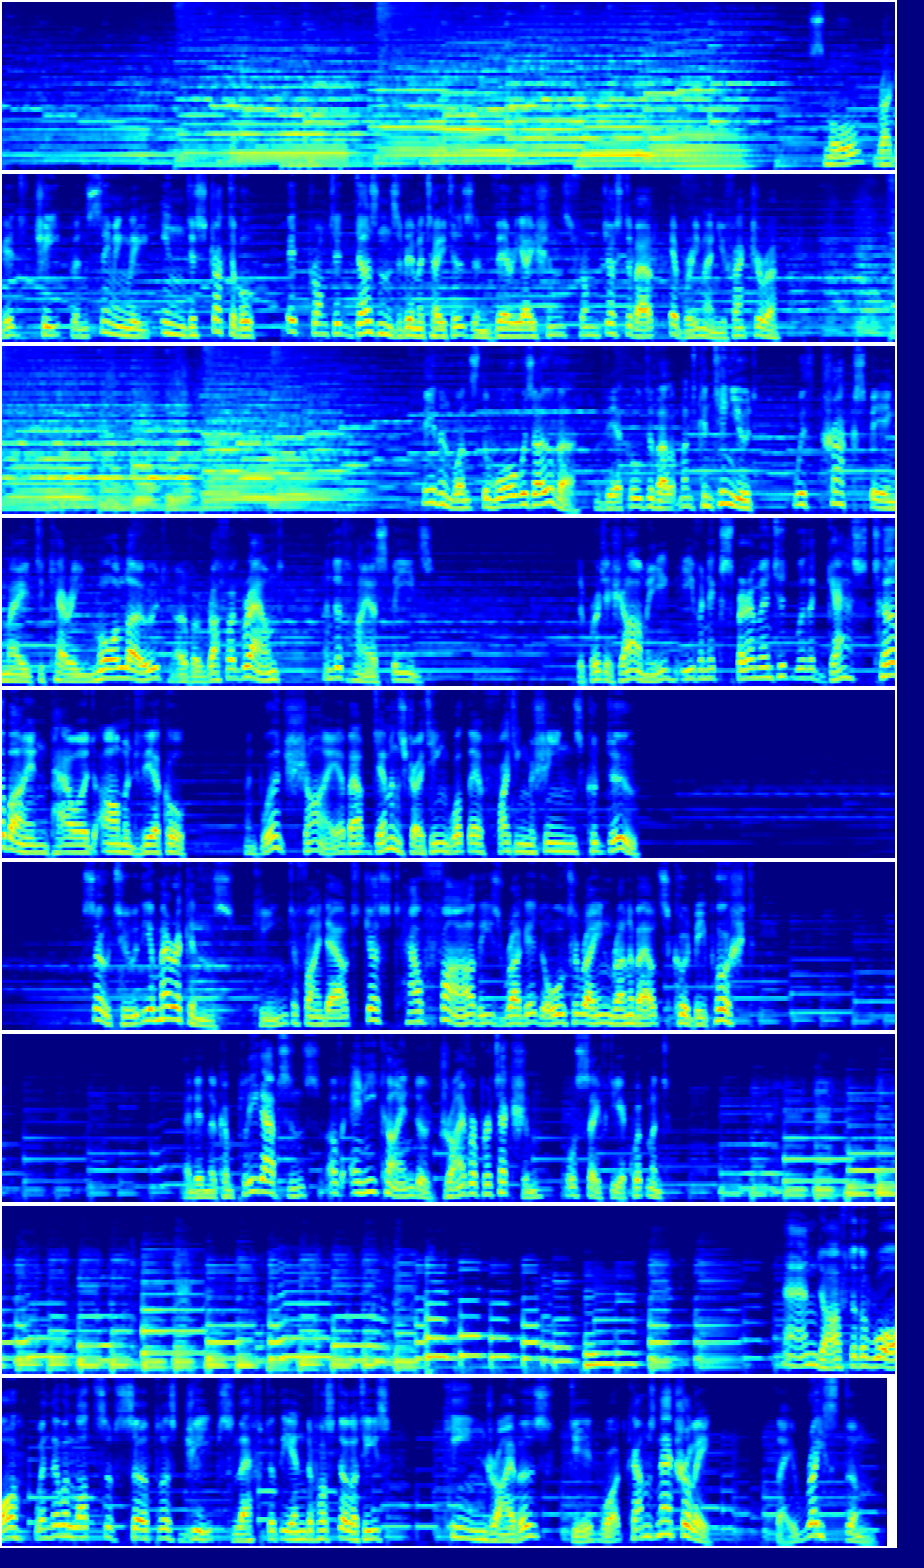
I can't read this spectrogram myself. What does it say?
Small, rugged, cheap, and seemingly indestructible, it prompted dozens of imitators and variations from just about every manufacturer. Even once the war was over, vehicle development continued, with trucks being made to carry more load over rougher ground and at higher speeds. The British Army even experimented with a gas turbine powered armoured vehicle and weren't shy about demonstrating what their fighting machines could do. So too the Americans, keen to find out just how far these rugged all-terrain runabouts could be pushed. And in the complete absence of any kind of driver protection or safety equipment. And after the war, when there were lots of surplus jeeps left at the end of hostilities, keen drivers did what comes naturally. They raced them.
